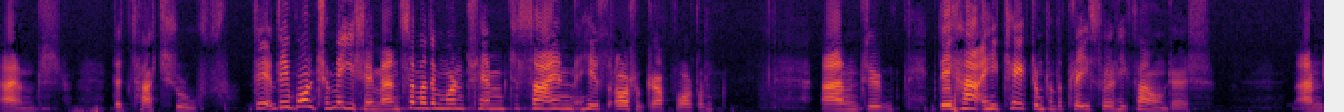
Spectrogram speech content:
and the thatched roof. They, they want to meet him and some of them want him to sign his autograph for them. And uh, they ha- he take them to the place where he found it. And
